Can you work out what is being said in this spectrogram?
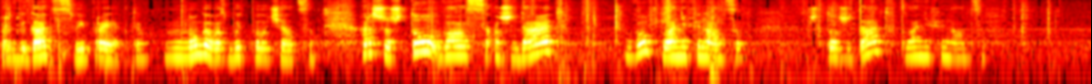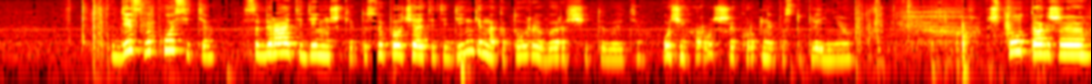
продвигать свои проекты. Много у вас будет получаться. Хорошо, что вас ожидает в плане финансов? Что ожидает в плане финансов? Здесь вы косите, собираете денежки. То есть вы получаете эти деньги, на которые вы рассчитываете. Очень хорошие, крупные поступления. Что также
